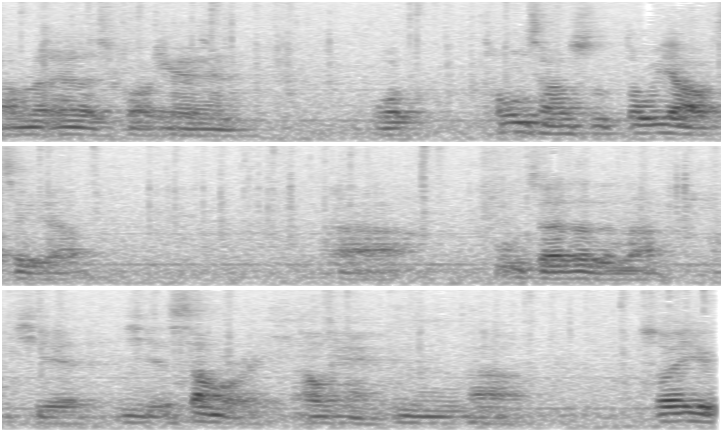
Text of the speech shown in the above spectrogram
他们的 endless call transcript，我通常是都要这个啊负责的人呢。写写 summary OK，嗯。啊，所以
